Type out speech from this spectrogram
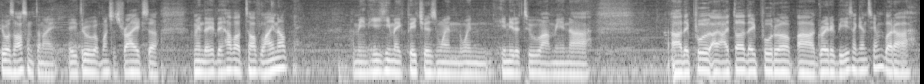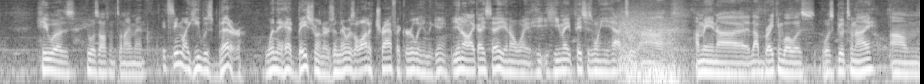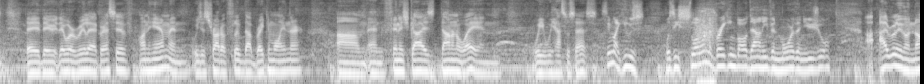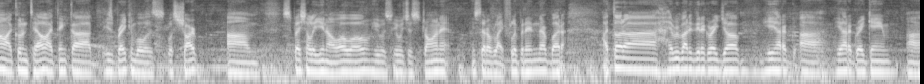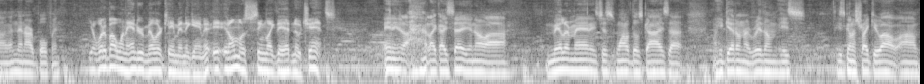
he was awesome tonight. He threw a bunch of strikes. Uh, I mean, they, they have a tough lineup. I mean, he, he made pitches when, when he needed to. I mean, uh, uh, they put. I, I, thought they put up uh, great ABs against him, but uh, he was he was awesome tonight, man. It seemed like he was better when they had base runners, and there was a lot of traffic early in the game. You know, like I say, you know, when he, he made pitches when he had to. Uh, I mean, uh, that breaking ball was was good tonight. Um, they, they they were really aggressive on him, and we just try to flip that breaking ball in there um, and finish guys down and away, and we we had success. It seemed like he was was he slowing the breaking ball down even more than usual? I, I really don't know. I couldn't tell. I think uh, his breaking ball was was sharp. Um, especially you know oh he was he was just throwing it instead of like flipping it in there. But I thought uh, everybody did a great job. He had a uh, he had a great game, uh, and then our bullpen. Yeah, what about when Andrew Miller came in the game? It, it almost seemed like they had no chance. And it, like I said, you know, uh, Miller man is just one of those guys that when he get on a rhythm, he's he's gonna strike you out. Um,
